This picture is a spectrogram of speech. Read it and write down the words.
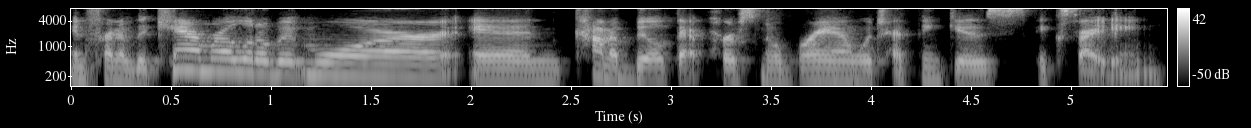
in front of the camera a little bit more and kind of build that personal brand which i think is exciting.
